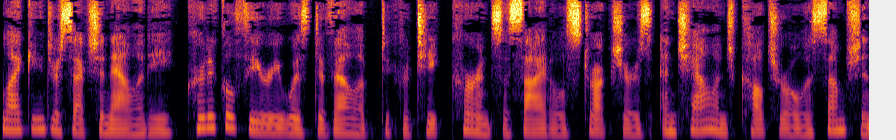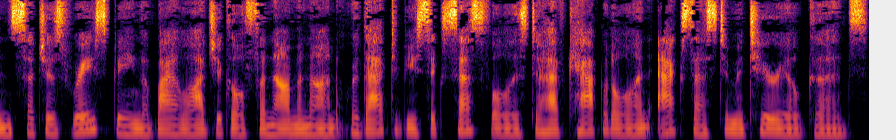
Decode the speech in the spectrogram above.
Like intersectionality, critical theory was developed to critique current societal structures and challenge cultural assumptions such as race being a biological phenomenon or that to be successful is to have capital and access to material goods.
